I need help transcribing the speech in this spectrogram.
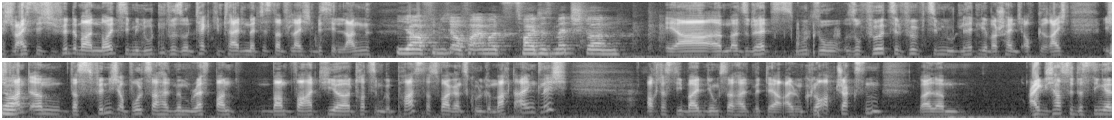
ich weiß nicht, ich finde mal 19 Minuten für so ein Tag Team Title Match ist dann vielleicht ein bisschen lang. Ja, finde ich auch vor allem als zweites Match dann. Ja, ähm, also du hättest gut so, so 14, 15 Minuten hätten dir wahrscheinlich auch gereicht. Ich Ja. fand, ähm, das finde ich, obwohl es da halt mit dem Ref-Bump Bump war, hat hier trotzdem gepasst. Das war ganz cool gemacht eigentlich. Auch, dass die beiden Jungs dann halt mit der Iron Claw abjacksen, weil, ähm, eigentlich hast du das Ding ja,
